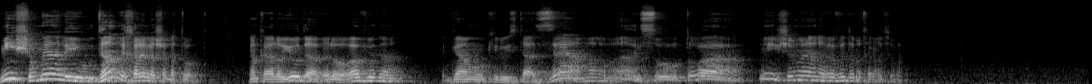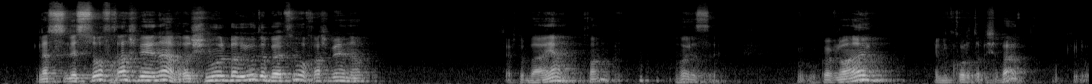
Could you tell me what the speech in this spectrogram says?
מי שומע ליהודה מחלל השבתות? גם קרא לו יהודה ולא רב יהודה, וגם הוא כאילו הזדעזע, אמר, מה, איסור תורה, מי שומע לרב יהודה מחלל השבתות? לסוף חש בעיניו, רב שמואל בר יהודה בעצמו חש בעיניו. עכשיו יש לו בעיה, נכון? מה הוא יעשה? הוא כואב לו עין, הם יקחו אותו בשבת, הוא כאילו,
